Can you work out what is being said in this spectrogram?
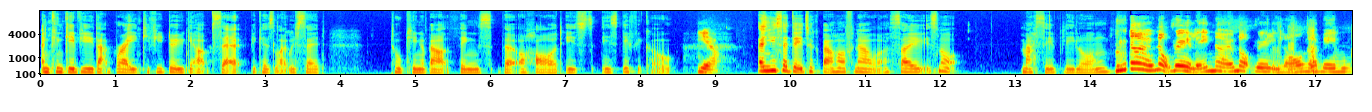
and can give you that break if you do get upset because, like we said, talking about things that are hard is is difficult. Yeah. And you said that it took about half an hour, so it's not massively long. No, not really. No, not really long. I mean,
